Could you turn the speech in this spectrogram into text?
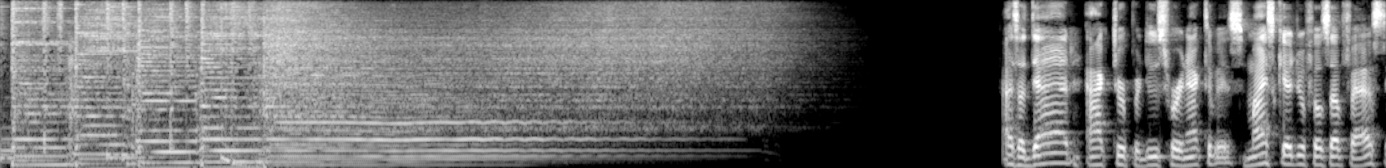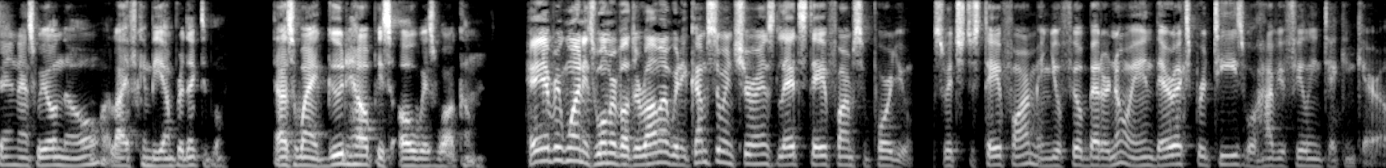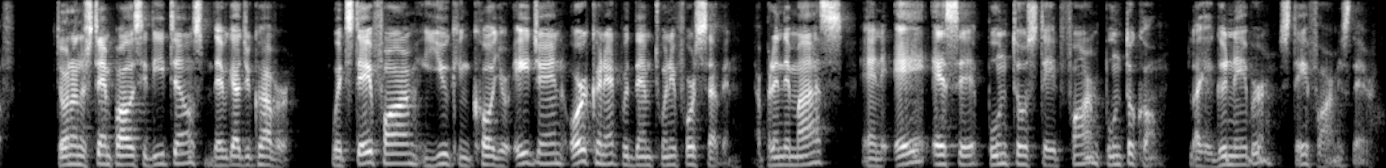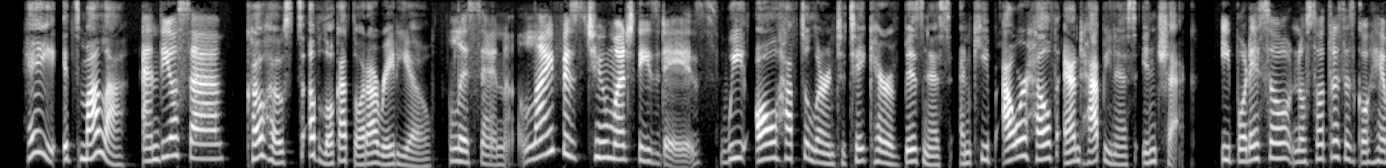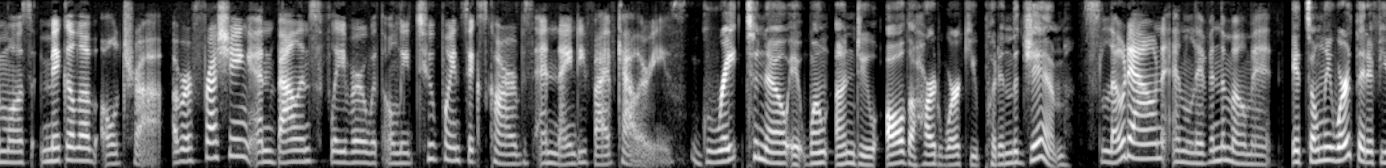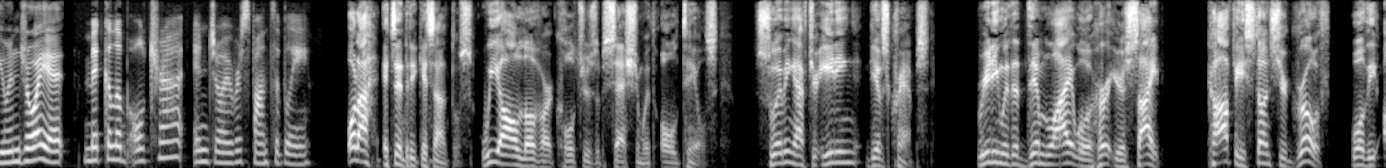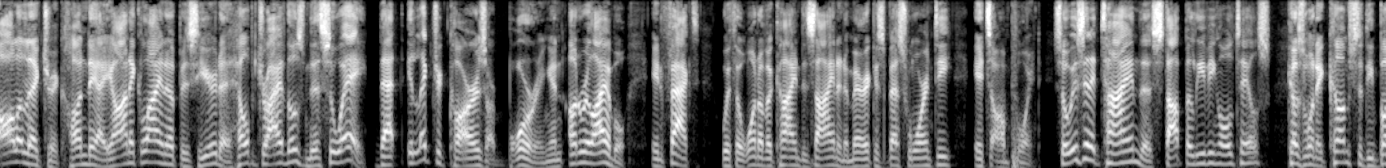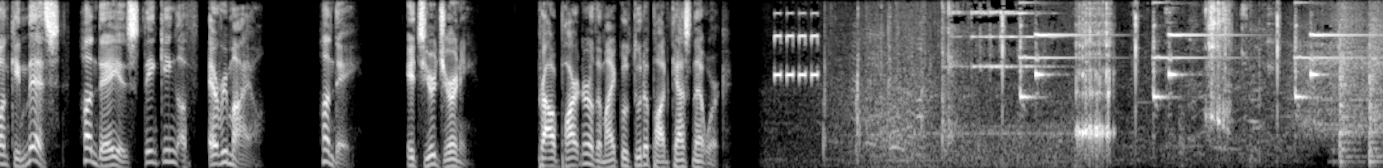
As a dad, actor, producer, and activist, my schedule fills up fast, and as we all know, life can be unpredictable. That's why good help is always welcome. Hey everyone, it's Wilmer Valderrama. When it comes to insurance, let State Farm support you. Switch to State Farm and you'll feel better knowing their expertise will have you feeling taken care of. Don't understand policy details? They've got you covered. With State Farm, you can call your agent or connect with them 24 7. Aprende más en es.statefarm.com. Like a good neighbor, State Farm is there. Hey, it's Mala. And Diosa. Co hosts of Locatora Radio. Listen, life is too much these days. We all have to learn to take care of business and keep our health and happiness in check. Y por eso, nosotras escogemos Michelob Ultra, a refreshing and balanced flavor with only 2.6 carbs and 95 calories. Great to know it won't undo all the hard work you put in the gym. Slow down and live in the moment. It's only worth it if you enjoy it. Michelob Ultra, enjoy responsibly. Hola, it's Enrique Santos. We all love our culture's obsession with old tales. Swimming after eating gives cramps. Reading with a dim light will hurt your sight. Coffee stunts your growth. Well, the all electric Hyundai IONIQ lineup is here to help drive those myths away that electric cars are boring and unreliable. In fact, with a one of a kind design and America's best warranty, it's on point. So, isn't it time to stop believing old tales? Because when it comes to debunking myths, Hyundai is thinking of every mile. Hyundai, it's your journey. Proud partner of the My Cultura Podcast Network.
